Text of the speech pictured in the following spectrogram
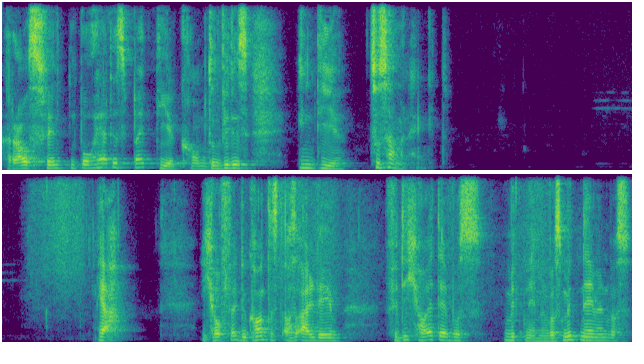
herausfinden, woher das bei dir kommt und wie das in dir zusammenhängt. Ja, ich hoffe, du konntest aus all dem für dich heute was mitnehmen, was mitnehmen, was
